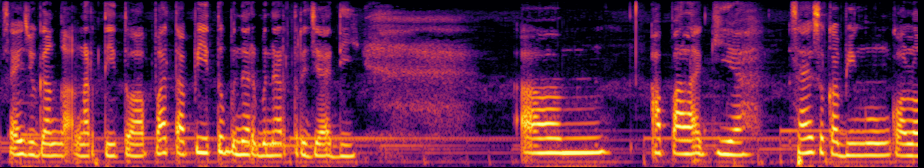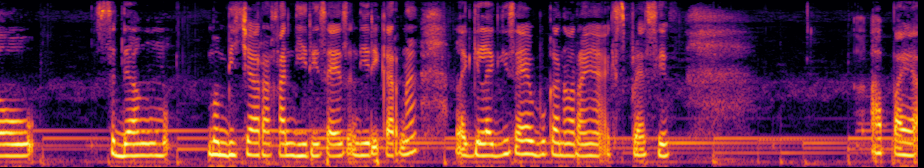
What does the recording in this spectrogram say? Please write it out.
saya juga nggak ngerti itu apa tapi itu benar-benar terjadi. Um, apalagi ya saya suka bingung kalau sedang membicarakan diri saya sendiri karena lagi-lagi saya bukan orang yang ekspresif. Apa ya?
